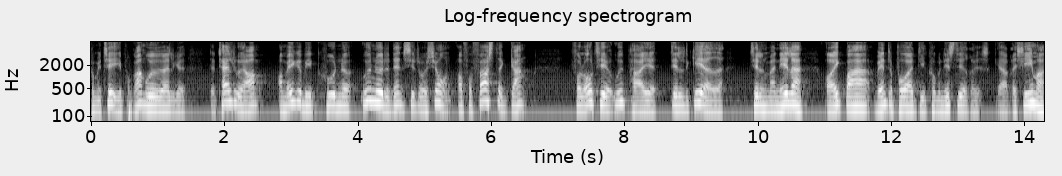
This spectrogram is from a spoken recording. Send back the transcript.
komité i programudvalget, der talte vi om, om ikke vi kunne udnytte den situation og for første gang få lov til at udpege delegerede til Manila, og ikke bare vente på, at de kommunistiske regimer,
